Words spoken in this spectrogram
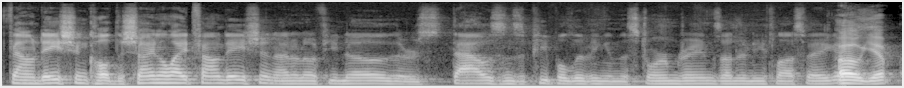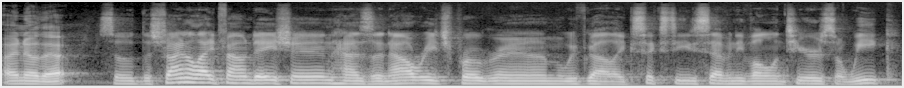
foundation called the Shine a Light Foundation. I don't know if you know, there's thousands of people living in the storm drains underneath Las Vegas. Oh yep, I know that. So the Shine a Light Foundation has an outreach program. We've got like 60 to 70 volunteers a week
